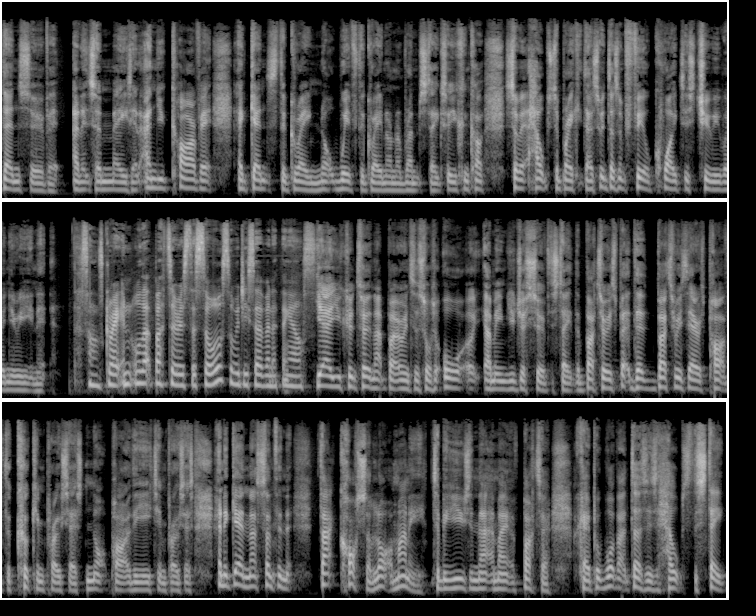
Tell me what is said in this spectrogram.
then serve it. And it's amazing. And you carve it against the grain, not with the grain on a rump steak. So you can carve, so it helps to break it down so it doesn't feel quite as chewy when you're eating it. That sounds great. And all that butter is the sauce, or would you serve anything else? Yeah, you can turn that butter into sauce, or I mean, you just serve the steak. The butter is the butter is there as part of the cooking process, not part of the eating process. And again, that's something that that costs a lot of money to be using that amount of butter. Okay, but what that does is helps the steak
